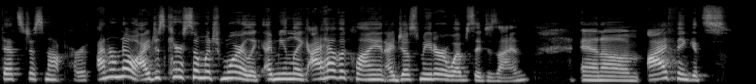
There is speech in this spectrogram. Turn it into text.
that's just not per I don't know. I just care so much more. Like I mean like I have a client, I just made her a website design and um I think it's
